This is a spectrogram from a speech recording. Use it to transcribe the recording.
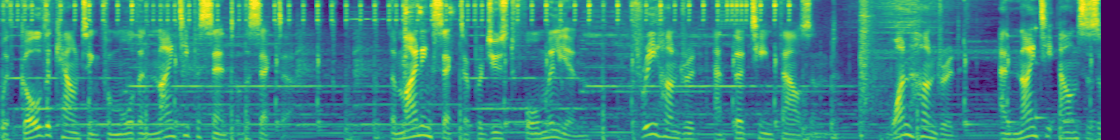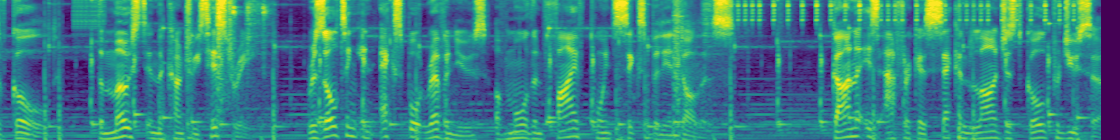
with gold accounting for more than 90% of the sector. The mining sector produced 4,313,190 ounces of gold the most in the country's history, resulting in export revenues of more than $5.6 billion. Ghana is Africa's second largest gold producer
